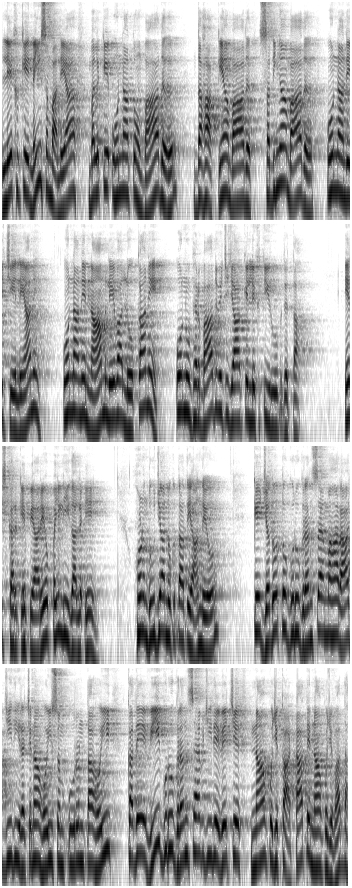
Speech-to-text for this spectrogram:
ਲਿਖ ਕੇ ਨਹੀਂ ਸੰਭਾਲਿਆ, ਬਲਕਿ ਉਹਨਾਂ ਤੋਂ ਬਾਅਦ, ਦਹਾਕਿਆਂ ਬਾਅਦ, ਸਦੀਆਂ ਬਾਅਦ ਉਹਨਾਂ ਦੇ ਚੇਲਿਆਂ ਨੇ, ਉਹਨਾਂ ਦੇ ਨਾਮ ਲੇਵਾ ਲੋਕਾਂ ਨੇ ਉਹਨੂੰ ਫਿਰ ਬਾਅਦ ਵਿੱਚ ਜਾ ਕੇ ਲਿਖਤੀ ਰੂਪ ਦਿੱਤਾ। ਇਸ ਕਰਕੇ ਪਿਆਰਿਓ, ਪਹਿਲੀ ਗੱਲ ਇਹ, ਹੁਣ ਦੂਜਾ ਨੁਕਤਾ ਧਿਆਨ ਦਿਓ। ਕਿ ਜਦੋਂ ਤੋਂ ਗੁਰੂ ਗ੍ਰੰਥ ਸਾਹਿਬ ਮਹਾਰਾਜ ਜੀ ਦੀ ਰਚਨਾ ਹੋਈ, ਸੰਪੂਰਨਤਾ ਹੋਈ, ਕਦੇ ਵੀ ਗੁਰੂ ਗ੍ਰੰਥ ਸਾਹਿਬ ਜੀ ਦੇ ਵਿੱਚ ਨਾ ਕੁਝ ਘਾਟਾ ਤੇ ਨਾ ਕੁਝ ਵਾਧਾ।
